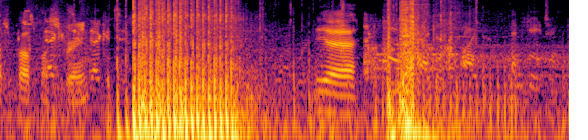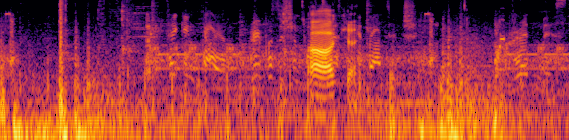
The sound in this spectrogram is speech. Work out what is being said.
using that flashed past my screen. Yeah. Identified. Engaging. Taking fire. Reposition for Ah, domestic okay. advantage. Red mist.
